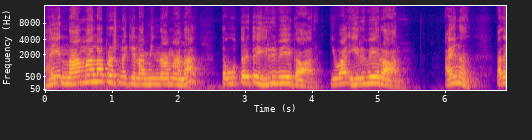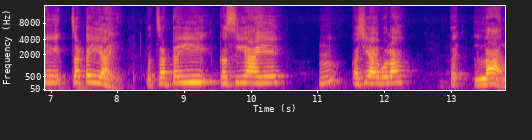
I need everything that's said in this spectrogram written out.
हे नामाला प्रश्न केला मी नामाला. तर उत्तर येतं हिरवेगार किंवा हिरवे रान. आहे ना? आता ही चटई आहे. तर चटई कशी आहे? कशी आहे बोला? तर लाल.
